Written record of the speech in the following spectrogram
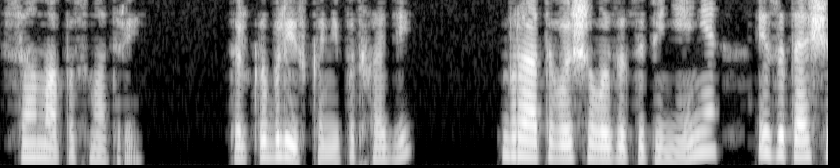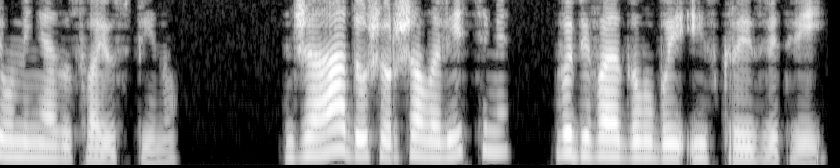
Сама посмотри. Только близко не подходи. Брат вышел из оцепенения и затащил меня за свою спину. Джааду шуршала листьями, выбивая голубые искры из ветвей.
